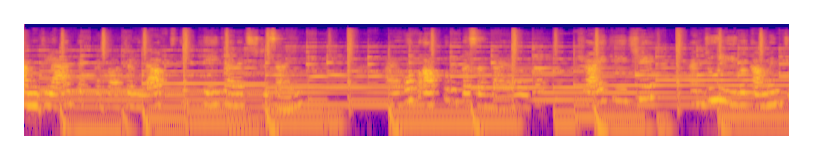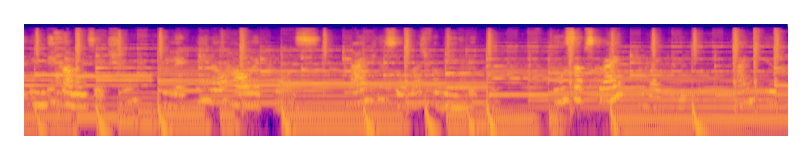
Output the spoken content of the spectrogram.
I'm glad that my daughter loved the cake and its design. I hope आपको भी पसंद आया होगा. Try कीजिए and do leave a comment in the comment section to let me know how it was. Thank you so much for being with me. Do subscribe and like the video.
